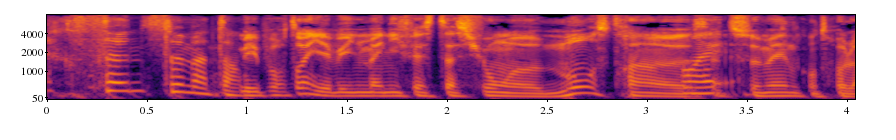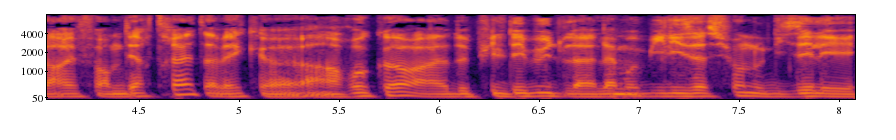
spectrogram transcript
Personne ce matin. Mais pourtant, il y avait une manifestation euh, monstre hein, Ouais. cette semaine contre la réforme des retraites, avec euh, un record euh, depuis le début de la, la Mm. mobilisation, nous disaient les,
